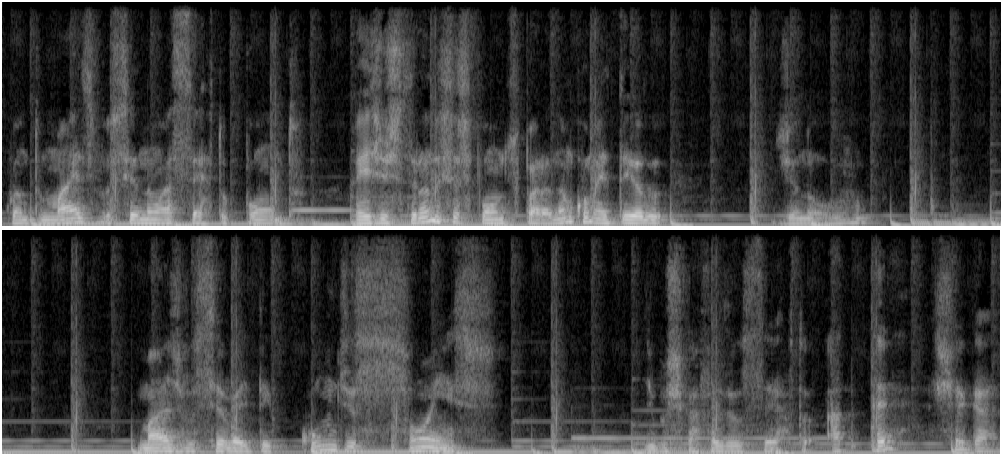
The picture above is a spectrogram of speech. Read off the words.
quanto mais você não acerta o ponto, registrando esses pontos para não cometê-lo de novo, mais você vai ter condições de buscar fazer o certo até chegar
